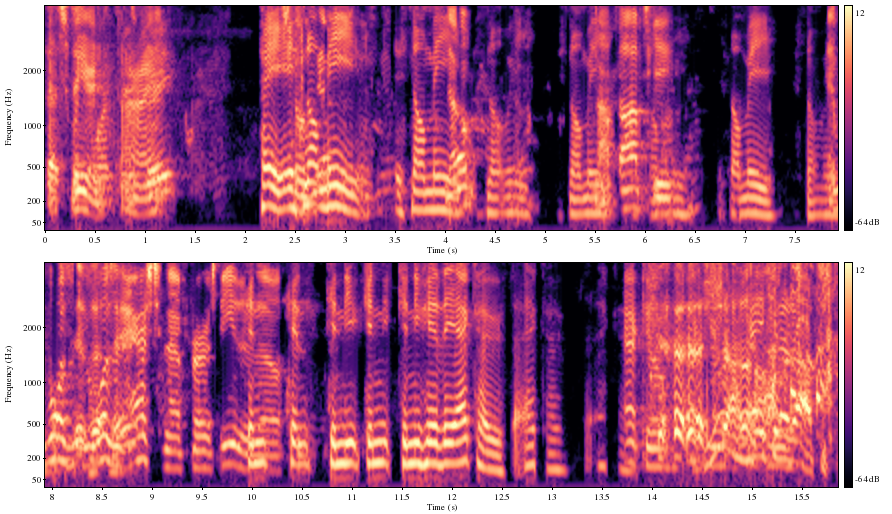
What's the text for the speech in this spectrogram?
That's testing weird. one, two, All right. three. Hey, it's Still not good? me. It's, it's not me. Nope. It's not me. It's not me. Not Popsky. It's not me. It's not me. It wasn't. Is It it wasn't? Ashton at first either, Can though. can can you can you can you hear the echo? The echo. The echo. Echo. Shut Making up, it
